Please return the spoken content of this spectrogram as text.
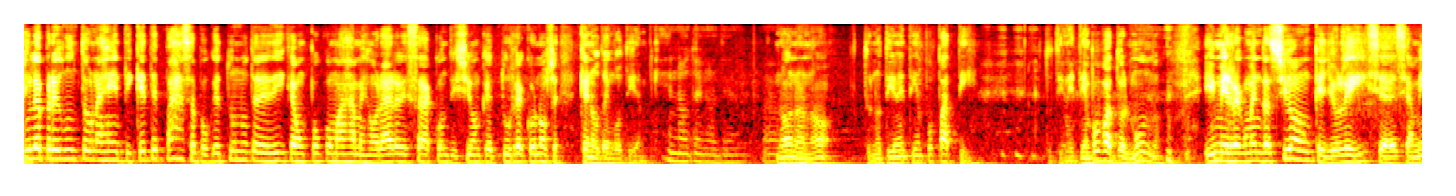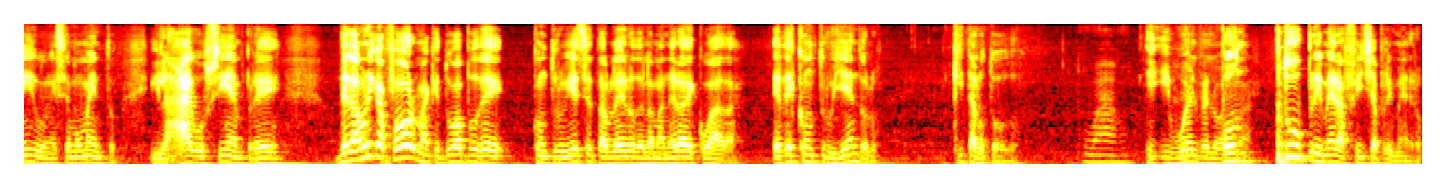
tú le preguntas a una gente, ¿y qué te pasa? ¿Por qué tú no te dedicas un poco más a mejorar esa condición que tú reconoces? Que no tengo tiempo. Que no tengo tiempo. No, no, no. Tú no tienes tiempo para ti. Tú tienes tiempo para todo el mundo. Y mi recomendación que yo le hice a ese amigo en ese momento, y la hago siempre, es, de la única forma que tú vas a poder construir ese tablero de la manera adecuada, es desconstruyéndolo. Quítalo todo. Wow. Y, y vuélvelo. Pon tu primera ficha primero.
